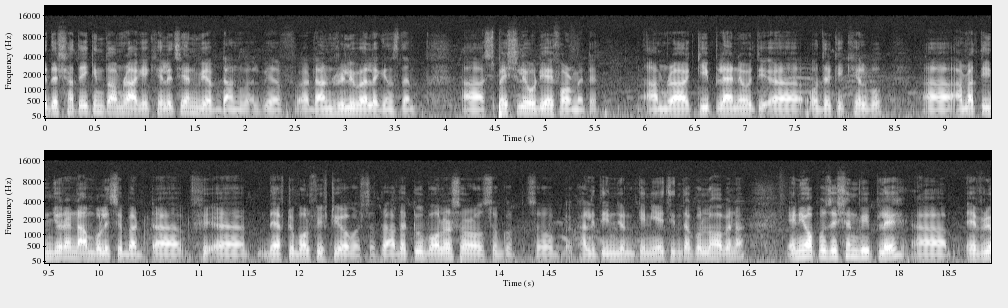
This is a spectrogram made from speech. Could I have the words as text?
এদের সাথেই কিন্তু আমরা আগে খেলেছি and we have done well we have done really well against them specially ODI ফরম্যাটে আমরা কি প্ল্যানে ওদেরকে খেলব? আমরা তিনজনের নাম বলেছি but they have to bowl fifty overs the other two bowlers are also good so খালি তিনজনকে নিয়ে চিন্তা করলে হবে না। Any opposition we play every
